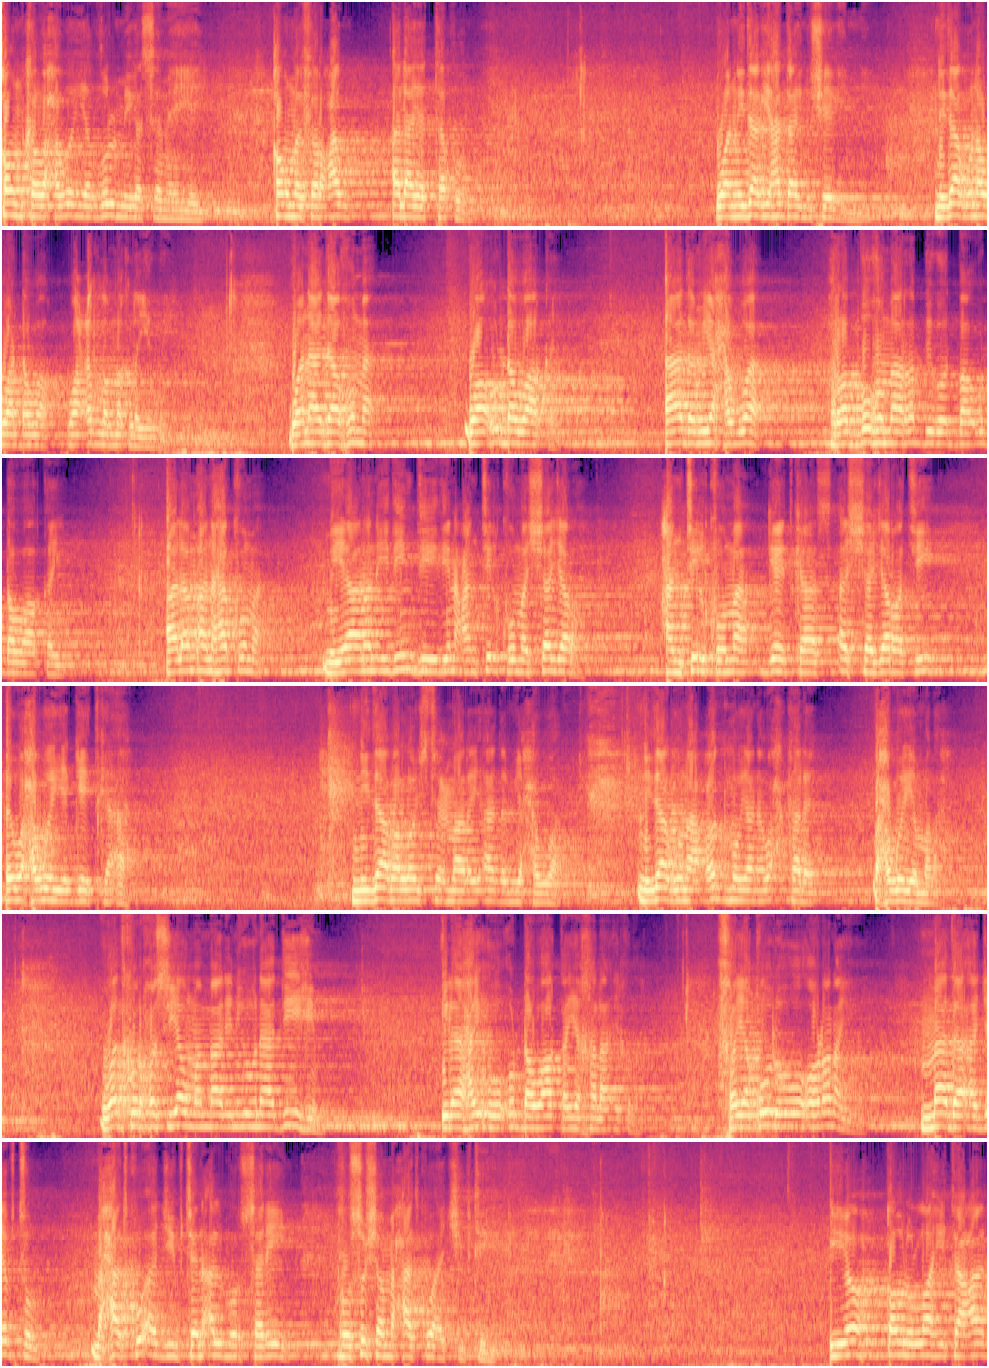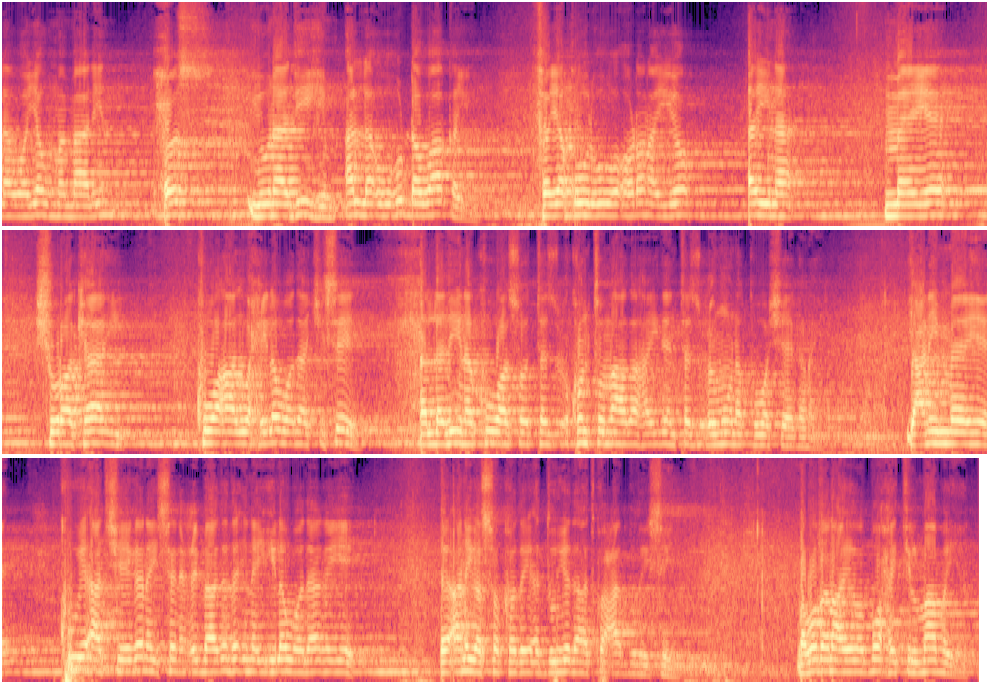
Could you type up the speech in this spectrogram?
qowmka waxa weeye ulmiga sameeyey. Qowma fircawn alaa yattaquun. Waa nidaagii hadda aynu sheegaynay nidaaguna waa dhawaaq waa cod la maqlaya wey. Wanaadaahuma waa u dhawaaqay. Aadam iyo xawaa rabbuhumaa rabbigood baa u dhawaaqay. Alam anhakuma miyaanan idin diidin can tilkuma shajara can tilkuma geedkaas ashajarati ee waxa weeye geedka ah. Nidaa baa loo isticmaalay aadam iyo xawaa nidaaguna cod mooyaane wax kale waxa weeye ma wadkur xus yowma maalin yunaadiihim ilaahay uu u dhawaaqayo khalaa'iqda. Fayaquulu uu odhanayo maada ajabtum? Maxaad ku ajiibteen almursaliin. Rususha maxaad ku ajiibteen iyo qowl llahi tacaala wayowma maalin xus yunaadiihim alla uu u dhawaaqayo fayaquulu uu odhanayo ayna meeye shurakaa'i kuwa aad waxila wadaajiseen aladiina kuwaasoo kuntum aad ahaydeen tascumuuna kuwa sheeganaya yacni meeye kuwii aad sheeganayseen cibaadada inay ila wadaagayeen ee aniga sokoday adduunyada aad ku caabudayseen labadan aayadoodba waxay tilmaamayaan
